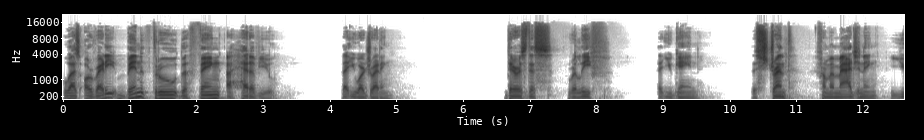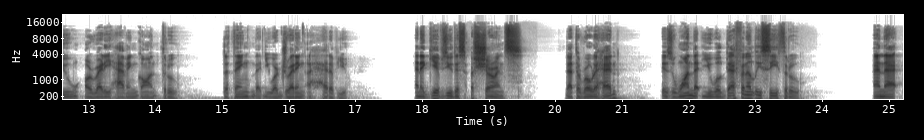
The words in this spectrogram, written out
who has already been through the thing ahead of you that you are dreading. There is this relief that you gain, the strength from imagining you already having gone through the thing that you are dreading ahead of you. And it gives you this assurance that the road ahead is one that you will definitely see through and that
